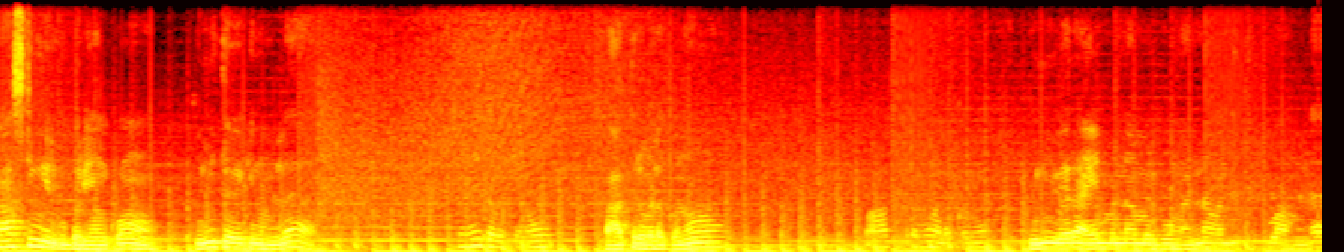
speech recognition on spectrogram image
ஃபாஸ்டிங் இருக்கு பாரியாங்க்கும் துணி துவைக்கணும்ல? துணி துவைக்கணும். பாத்திரம் விளக்கணும். பாத்திரமும் வளர்க்கணும் துணி வேற அயன் பண்ணாமல் இருக்கும் உங்கள் அண்ணா வந்து திட்டுவாங்கல்ல?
